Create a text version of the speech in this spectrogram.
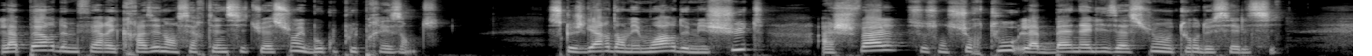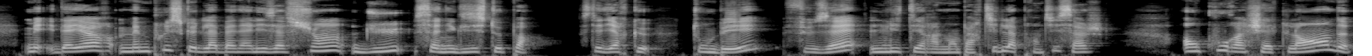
La peur de me faire écraser dans certaines situations est beaucoup plus présente. Ce que je garde en mémoire de mes chutes à cheval, ce sont surtout la banalisation autour de celle-ci. Mais d'ailleurs, même plus que de la banalisation du ça n'existe pas. C'est-à-dire que tomber faisait littéralement partie de l'apprentissage. En cours à Shetland,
